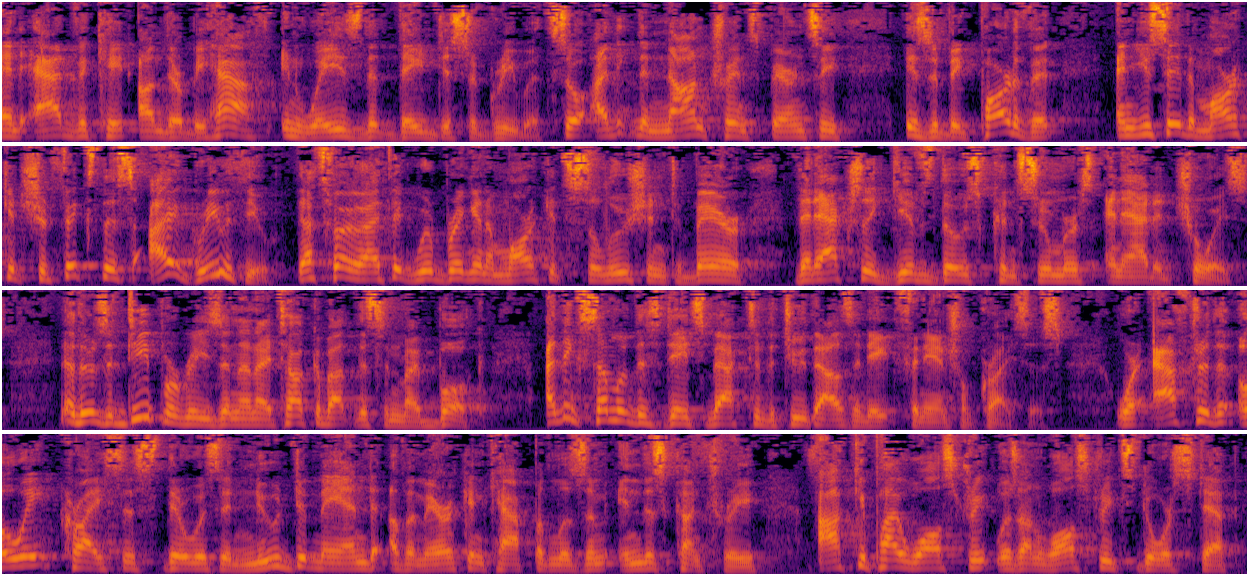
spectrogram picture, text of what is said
and advocate on their behalf in ways that they disagree with. So I think the non-transparency is a big part of it. And you say the market should fix this. I agree with you. That's why I think we're bringing a market solution to bear that actually gives those consumers an added choice. Now, there's a deeper reason, and I talk about this in my book. I think some of this dates back to the 2008 financial crisis, where after the 08 crisis, there was a new demand of American capitalism in this country. Occupy Wall Street was on Wall Street's doorstep,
